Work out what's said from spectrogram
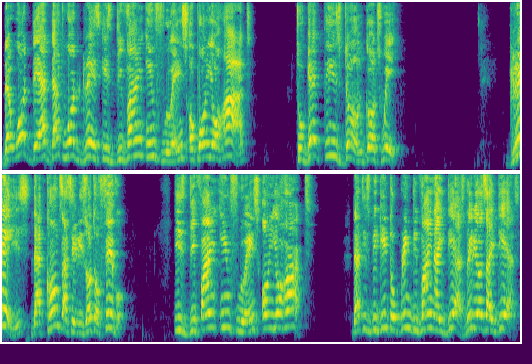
The word there, that word grace is divine influence upon your heart to get things done God's way. Grace that comes as a result of favor is divine influence on your heart. That is begin to bring divine ideas, various ideas,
